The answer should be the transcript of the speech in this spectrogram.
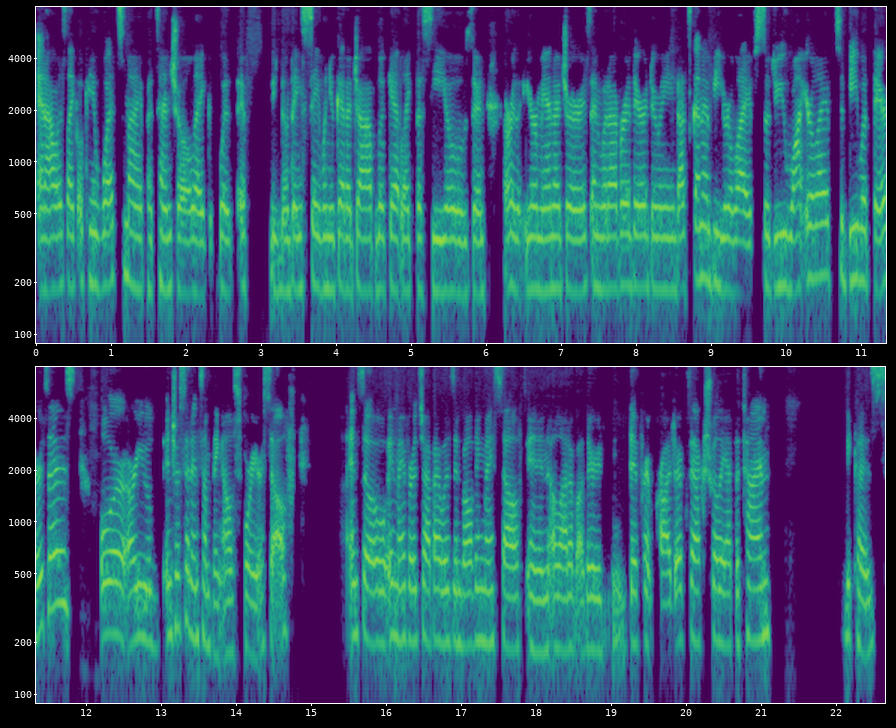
and I was like okay what's my potential? Like with if you know they say when you get a job look at like the CEOs and or your managers and whatever they're doing that's going to be your life. So do you want your life to be what theirs is or are you interested in something else for yourself? And so in my first job i was involving myself in a lot of other different projects actually at the time because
